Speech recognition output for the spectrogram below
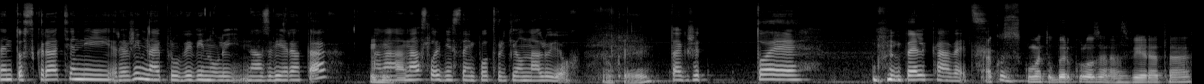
tento skrátený režim najprv vyvinuli na zvieratách mm-hmm. a mhm. na, následne sa im potvrdil na ľuďoch. Okay. Takže to je veľká vec. Ako sa skúma tuberkulóza na zvieratách,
